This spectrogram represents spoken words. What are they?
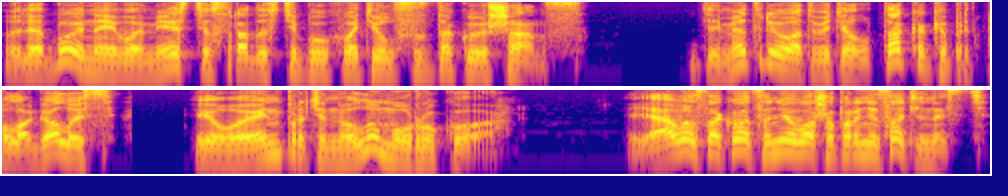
Любой на его месте с радостью бы ухватился за такой шанс. Диметрио ответил так, как и предполагалось, и Уэйн протянул ему руку. «Я высоко ценю вашу проницательность.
